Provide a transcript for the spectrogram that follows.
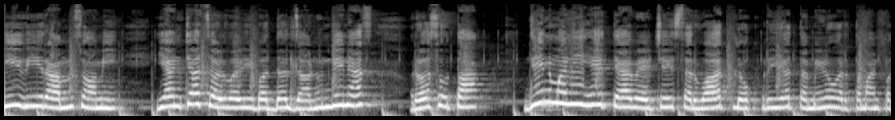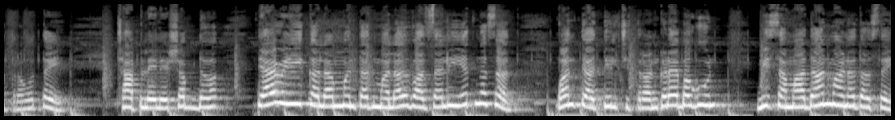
ई व्ही रामस्वामी यांच्या चळवळीबद्दल जाणून घेण्यास रस होता. दिनमणी हे त्यावेळचे सर्वात लोकप्रिय तमिळ वर्तमानपत्र होते. छापलेले शब्द त्यावेळी कलाम म्हणतात मला वाचायला येत नसत. पण त्यातील चित्रांकडे बघून मी समाधान मानत असे.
